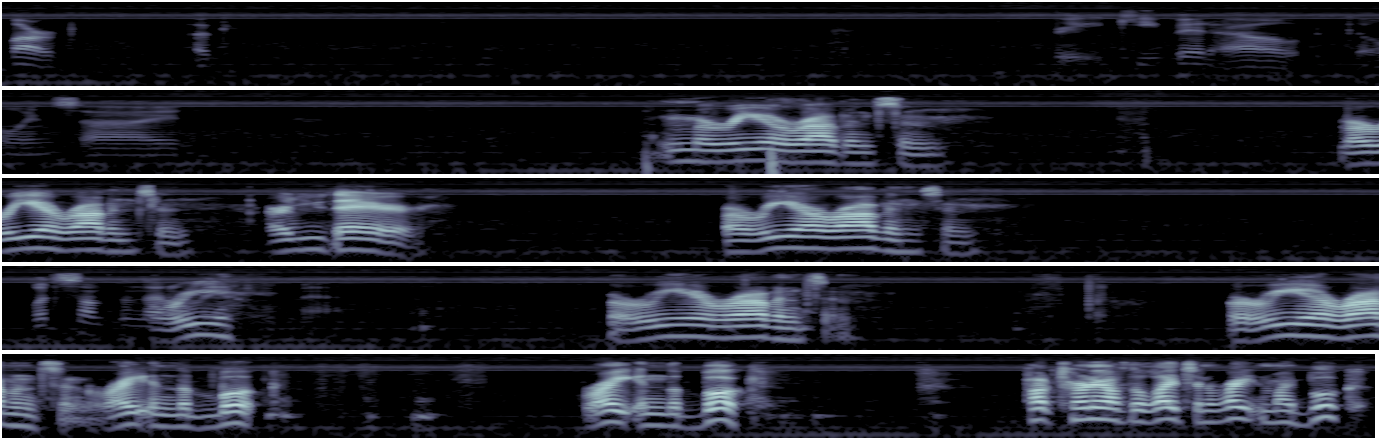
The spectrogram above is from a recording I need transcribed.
Bark. Okay. Keep it out. Go inside. Maria Robinson. Maria Robinson. Are you there? Maria Robinson. What's something that Maria. make you mad? Maria Robinson. Maria Robinson, write in the book. Write in the book. Stop turning off the lights and write in my book.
